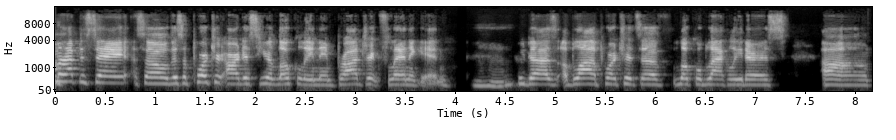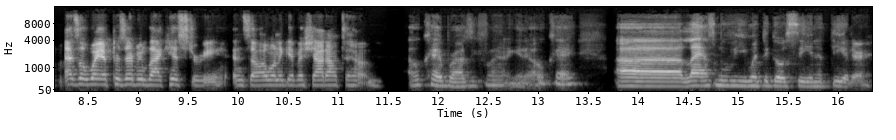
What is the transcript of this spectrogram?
gonna have to say. So there's a portrait artist here locally named Broderick Flanigan, mm-hmm. who does a lot of portraits of local Black leaders um, as a way of preserving Black history. And so I want to give a shout out to him. Okay, Broderick Flanigan. Okay. Uh, last movie you went to go see in a theater?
